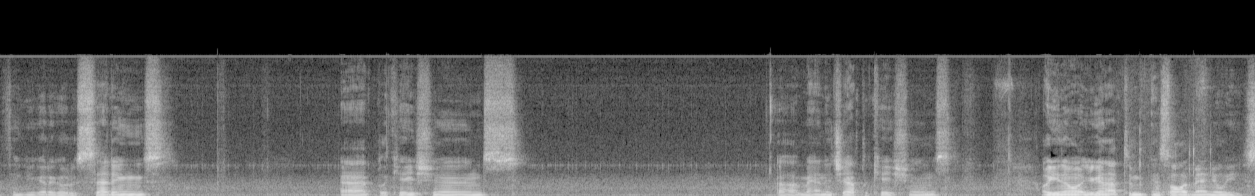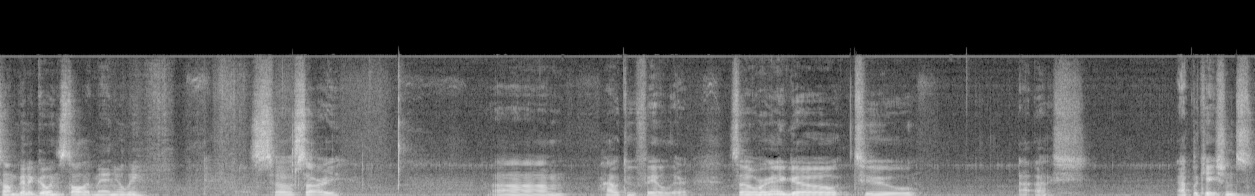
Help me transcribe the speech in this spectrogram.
I think you gotta go to settings applications uh, manage applications. Oh you know what? You're gonna have to install it manually. So I'm gonna go install it manually. So sorry. Um, how to fail there. So we're gonna go to uh, uh applications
